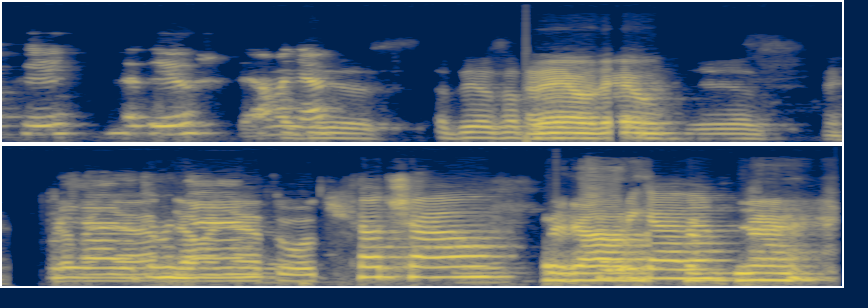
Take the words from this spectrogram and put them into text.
Ok, adeus. Até amanhã. Adeus. Adeus. Até adeus. adeus. adeus. Obrigada, até amanhã. Até amanhã a todos. Tchau, tchau. Obrigado. Obrigada. Até amanhã.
